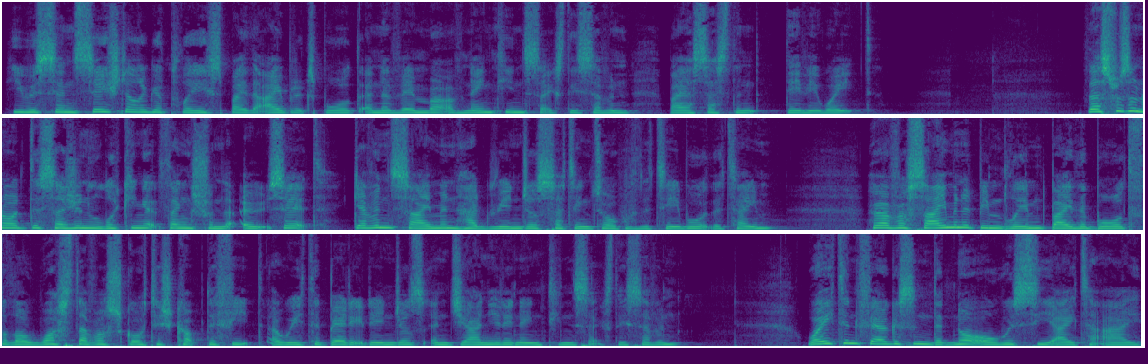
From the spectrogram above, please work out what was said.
he was sensationally replaced by the Ibrox board in November of 1967 by assistant Davie White. This was an odd decision looking at things from the outset, given Symon had Rangers sitting top of the table at the time. However, Symon had been blamed by the board for their worst ever Scottish Cup defeat away to Berwick Rangers in January 1967. White and Ferguson did not always see eye to eye,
